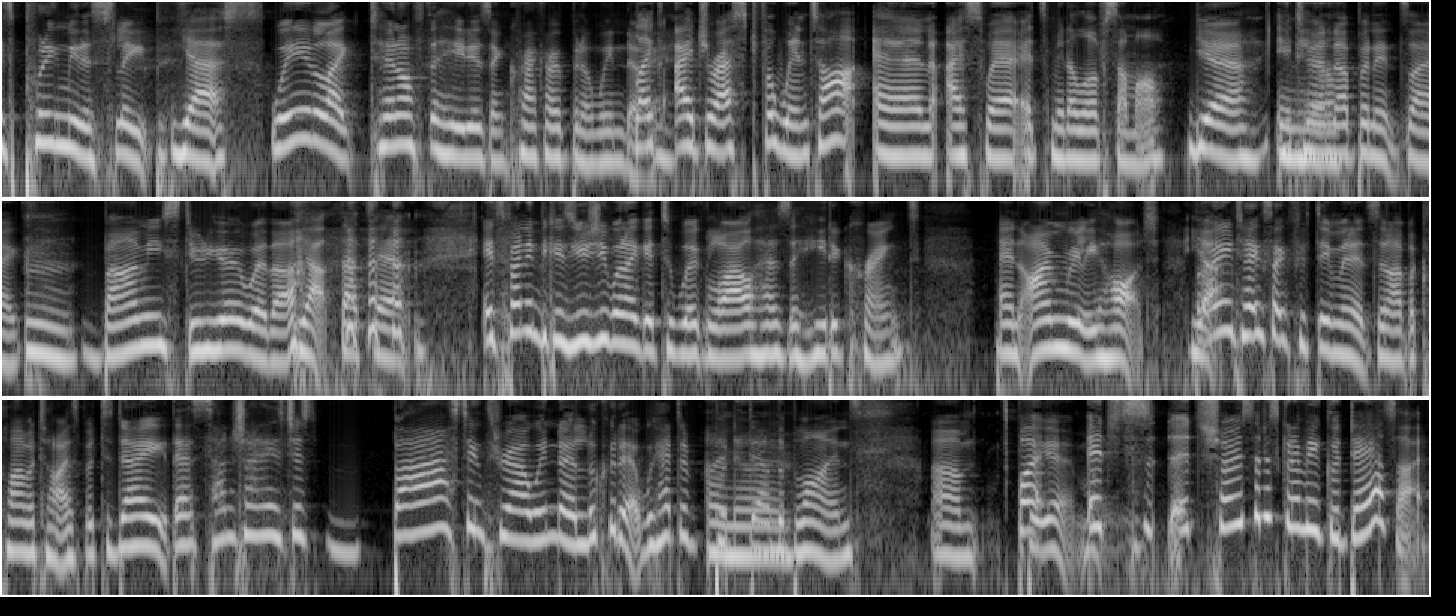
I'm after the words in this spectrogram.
It's putting me to sleep. Yes. We need to like turn off the heaters and crack open a window. Like I dressed for winter and I swear it's middle of summer. yeah, you in turned here. up and it's like Mm. balmy studio weather. Yeah, that's it. It's funny because usually when I get to work, Lyle has the heater cranked and I'm really hot. But Yeah. it only takes like 15 minutes and I've acclimatized. But today, that sunshine is just blasting through our window. Look at it. We had to I put know. down the blinds. Um, but, But yeah, my- it's it shows that it's going to be a good day outside.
